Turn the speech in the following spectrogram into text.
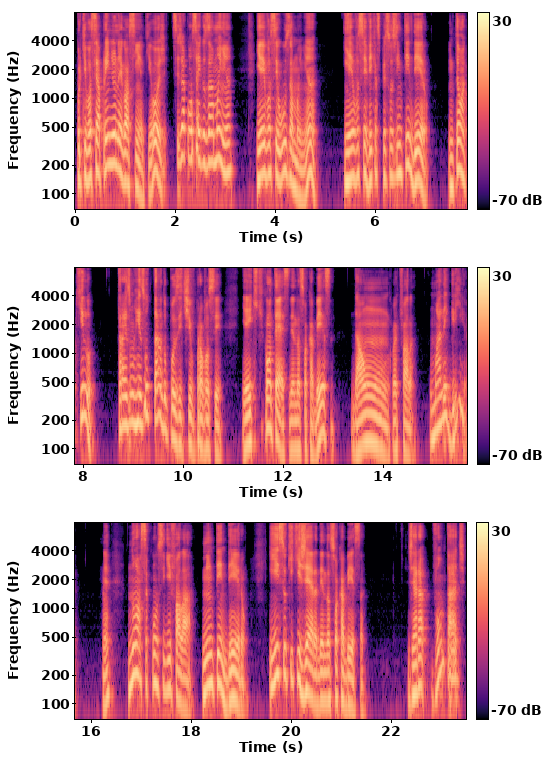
Porque você aprende um negocinho aqui hoje, você já consegue usar amanhã. E aí você usa amanhã, e aí você vê que as pessoas entenderam. Então aquilo traz um resultado positivo para você. E aí o que, que acontece dentro da sua cabeça? Dá um, como é que fala? Uma alegria, né? Nossa, consegui falar, me entenderam. E isso o que, que gera dentro da sua cabeça? Gera vontade,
